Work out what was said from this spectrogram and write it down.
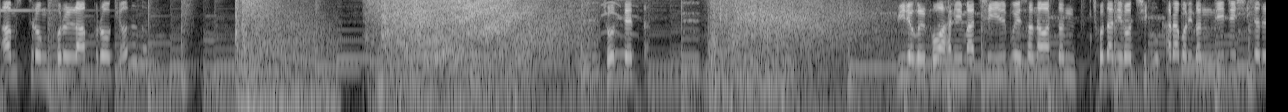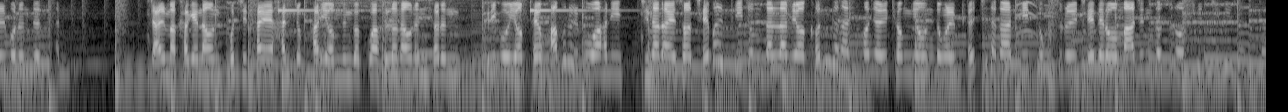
암스트롱 폴을 앞으로 겨누더니 좋됐다. 위력을 보아하니 마치 일부에서 나왔던 초단위로 치고 갈아버리던 리즈 시절을 보는 듯한 짤막하게 나온 포치타의 한쪽 팔이 없는 것과 흘러나오는 혈흔 그리고 옆에 화분을 보아하니 지나라에서 제발 피 좀 달라며 건강한 헌혈 격려 운동을 펼치다가 뒤통수를 제대로 맞은 것으로 추측이 된다.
